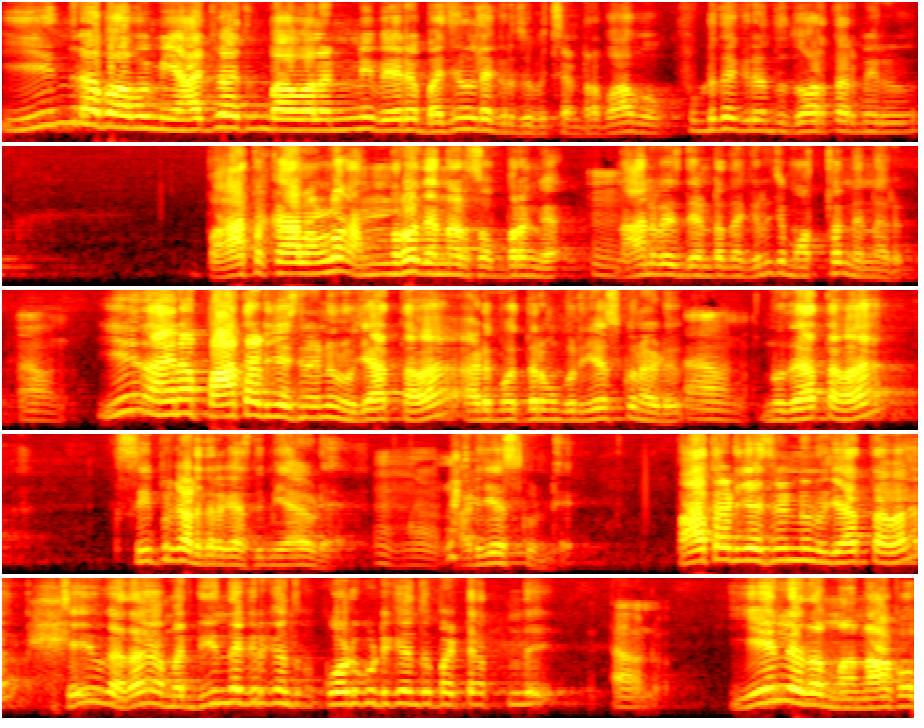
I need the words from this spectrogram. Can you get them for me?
ఏంద్రా బాబు మీ ఆధ్యాత్మిక భావాలన్నీ వేరే భజనల దగ్గర చూపించండి రా బాబు. ఫుడ్ దగ్గర ఎంత దూరతారు మీరు? పాతకాలంలో అందరూ తిన్నారు శుభ్రంగా. నాన్ వెజ్ తింటాం దగ్గర నుంచి మొత్తం తిన్నారు. ఏ ఆయన పాతాడు చేసిన నువ్వు చేస్తావా? ఆడి ముద్దరు ముగ్గురు చేసుకున్నాడు. నువ్వు చేస్తావా? సీపురు కాడ తిరగేస్తుంది మీ ఆవిడ. అడి చేసుకుంటే. పాతాడు చేసిన నువ్వు చేస్తావా? చేయవు కదా. మరి దీని దగ్గరికి ఎందుకు కోడిగుడ్డికి ఎందుకు పట్టేస్తుంది? ఏం లేదమ్మా నాకు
